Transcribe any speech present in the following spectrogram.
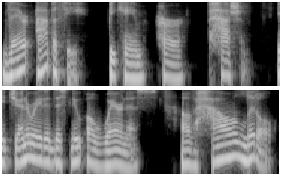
Their apathy became her passion. It generated this new awareness of how little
